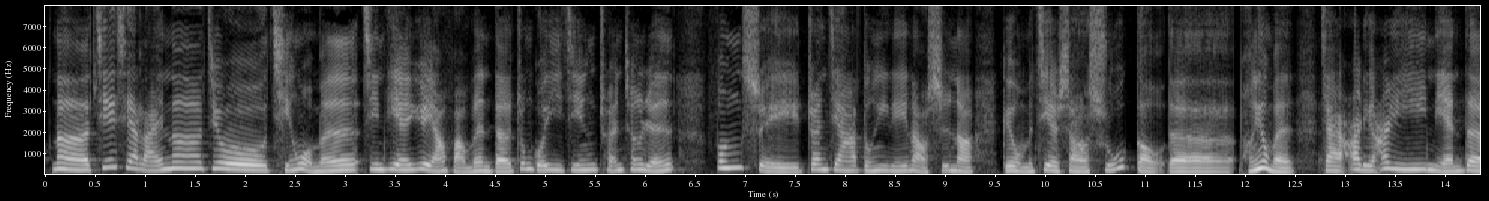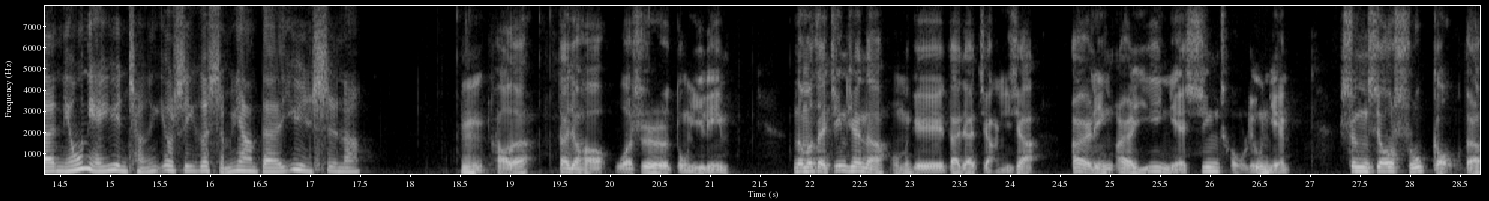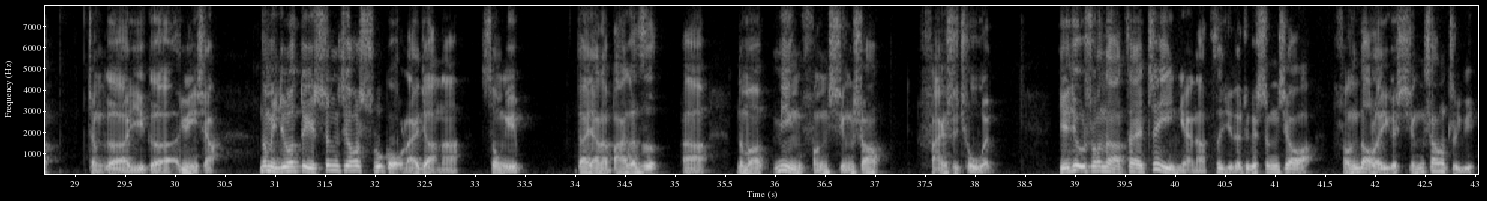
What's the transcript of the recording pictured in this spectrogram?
那接下来呢，就请我们今天岳阳访问的中国易经传承人。风水专家董奕霖老师呢，给我们介绍属狗的朋友们在二零二一年的牛年运程又是一个什么样的运势呢？嗯，好的，大家好，我是董奕霖。那么在今天呢，我们给大家讲一下二零二一年辛丑流年生肖属狗的整个一个运象。那么也就是说，对生肖属狗来讲呢，送给大家的八个字啊。那么命逢行商，凡事求稳，也就是说呢，在这一年呢，自己的这个生肖啊，逢到了一个行商之运。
